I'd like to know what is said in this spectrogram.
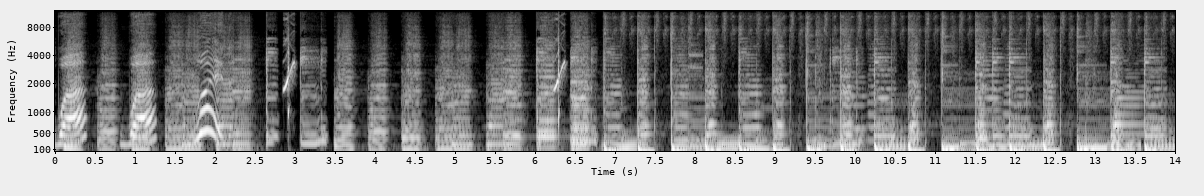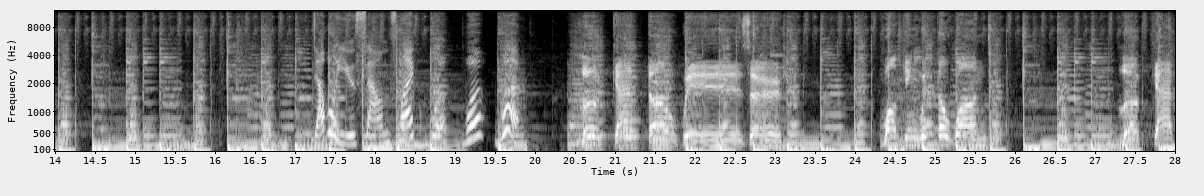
W, w, wood. W sounds like w, w, w. Look at the wizard walking with the wand. Look at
